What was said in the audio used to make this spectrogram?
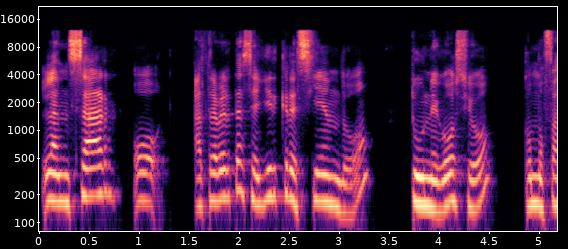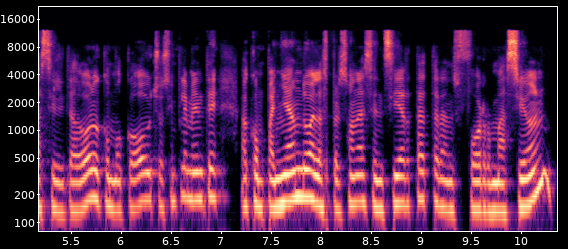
lanzar o atreverte a seguir creciendo, tu negocio como facilitador o como coach o simplemente acompañando a las personas en cierta transformación,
